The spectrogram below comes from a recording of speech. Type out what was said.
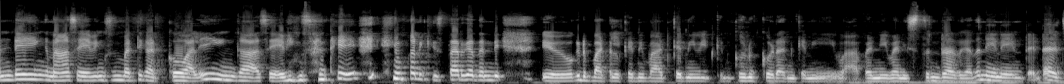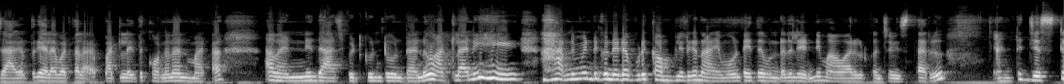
అంటే ఇంక నా సేవింగ్స్ని బట్టి కట్టుకోవాలి. ఇంకా సేవింగ్స్ అంటే మనకి ఇస్తారు కదండి. ఒకటి బట్టలకని వాటికని వీటికని కొనుక్కోవడానికని అవన్నీ ఇవన్నీ ఇస్తుంటారు కదా. నేను ఏంటంటే అవి జాగ్రత్తగా ఎలా పడతా అలా బట్టలు అయితే కొనను అనమాట అవన్నీ దాచిపెట్టుకుంటూ ఉంటాను. అట్లాని ఆర్నమెంట్ కొనేటప్పుడు కంప్లీట్గా నా అమౌంట్ అయితే ఉండదులేండి. మా వారు కూడా కొంచెం ఇస్తారు అంటే జస్ట్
